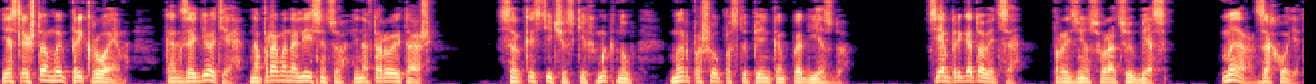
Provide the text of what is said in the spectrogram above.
Если что, мы прикроем. Как зайдете, направо на лестницу и на второй этаж». Саркастически хмыкнув, мэр пошел по ступенькам к подъезду. «Всем приготовиться!» — произнес в рацию бес. «Мэр заходит».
